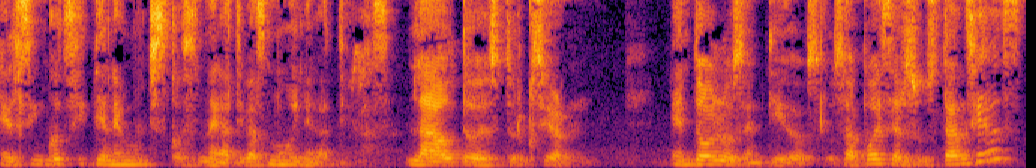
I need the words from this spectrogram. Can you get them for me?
el 5 sí tiene muchas cosas negativas, muy negativas. La autodestrucción, en todos los sentidos. O sea, puede ser sustancias,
